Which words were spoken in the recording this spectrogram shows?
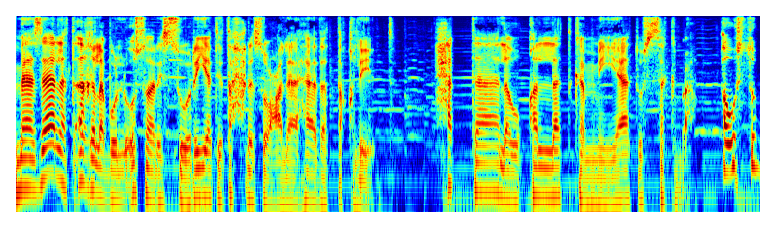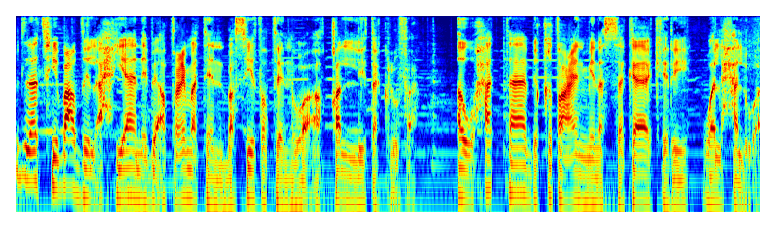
ما زالت أغلب الأسر السورية تحرص على هذا التقليد، حتى لو قلت كميات السكبة، أو استبدلت في بعض الأحيان بأطعمة بسيطة وأقل تكلفة، أو حتى بقطع من السكاكر والحلوى.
